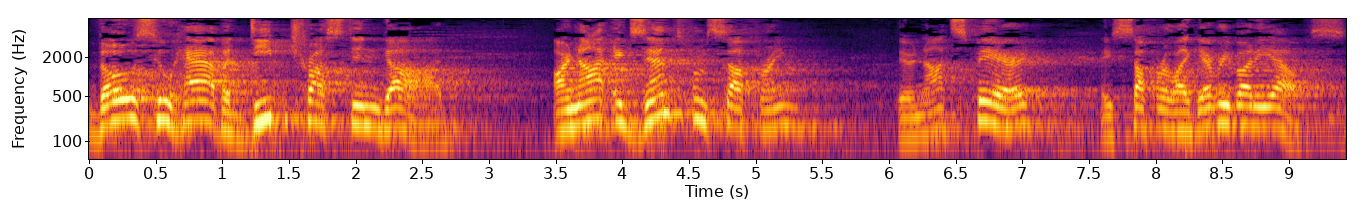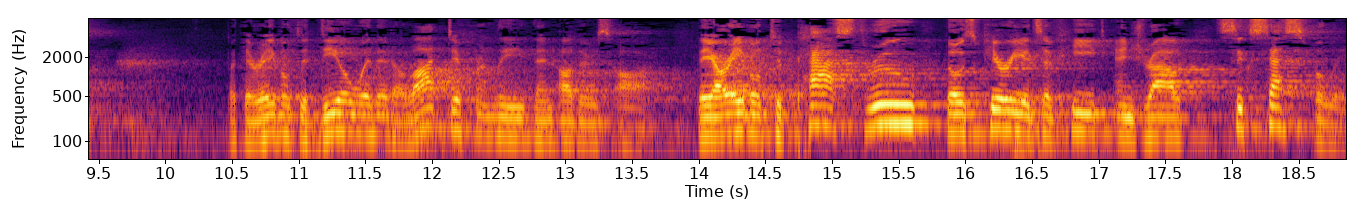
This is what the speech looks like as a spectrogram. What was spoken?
Those who have a deep trust in God are not exempt from suffering, they're not spared, they suffer like everybody else, but they're able to deal with it a lot differently than others are. They are able to pass through those periods of heat and drought successfully.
